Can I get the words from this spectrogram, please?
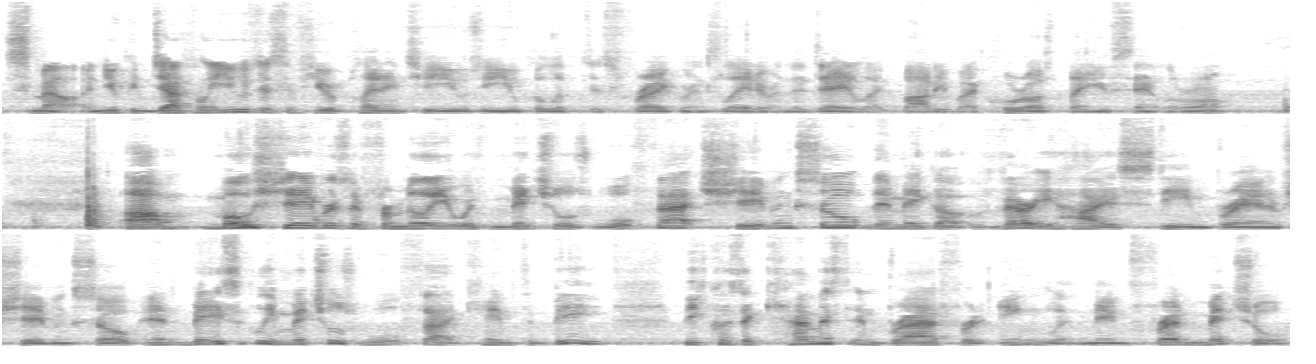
smell. And you can definitely use this if you're planning to use a eucalyptus fragrance later in the day, like Body by Kouros by Yves Saint Laurent. Um, most shavers are familiar with Mitchell's Wool Fat shaving soap. They make a very high esteemed brand of shaving soap, and basically Mitchell's Wool Fat came to be because a chemist in Bradford, England, named Fred Mitchell,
